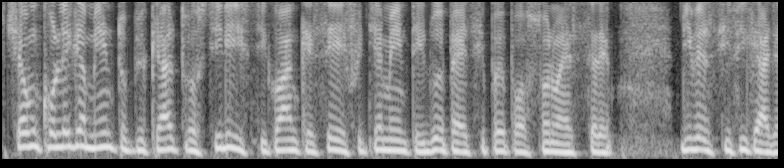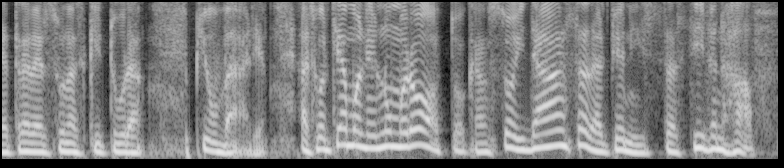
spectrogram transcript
C'è un collegamento più che altro stilistico, anche se effettivamente i due pezzi poi possono essere diversificati attraverso una scrittura più varia. Ascoltiamo nel numero 8 Canzoi danza dal pianista Stephen Huff.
